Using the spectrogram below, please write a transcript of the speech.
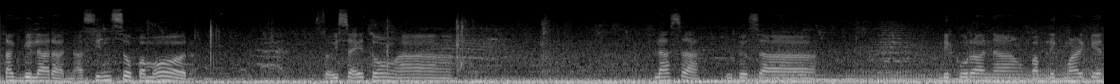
Tagbilaran, Asinso Pamor. So isa itong ah, plaza dito sa likuran ng public market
